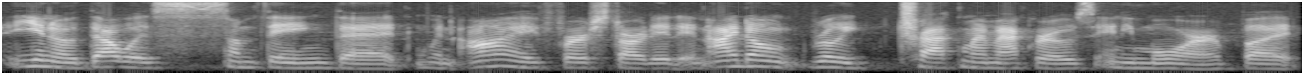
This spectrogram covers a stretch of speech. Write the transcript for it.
you know, that was something that when I first started, and I don't really track my macros anymore, but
